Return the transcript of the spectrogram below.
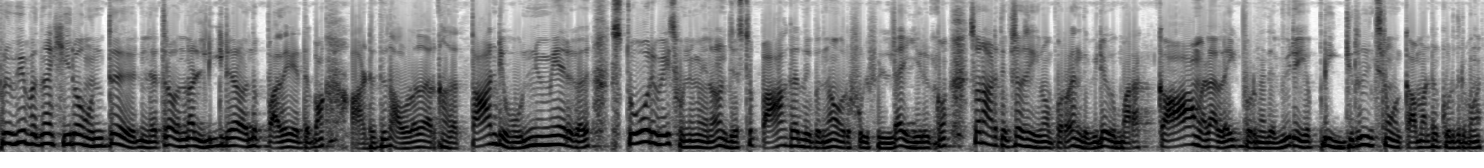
ப்ரிவியூ பார்த்தீங்கன்னா ஹீரோ வந்து இந்த இடத்துல வந்து லீடராக வந்து பதவி ஏற்றுப்பான் அடுத்தது அவ்வளோதான் இருக்கும். அதை தாண்டி ஒன்றுமே இருக்காது. ஸ்டோரி வைஸ் ஒன்றுமே இருந்தாலும் ஜஸ்ட் பார்க்கறதுக்கு பார்த்தீங்கன்னா ஒரு ஃபுல்ஃபில்டாக இருக்கும். ஸோ நான் அடுத்த எபிசோட் சீக்கிரமாக போடுறேன். இந்த வீடியோக்கு மறக்காமலாம் லைக் போடுங்க. இந்த வீடியோ எப்படி இருந்துச்சுன்னு உங்கள் கமெண்ட்டு கொடுத்துருப்பாங்க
